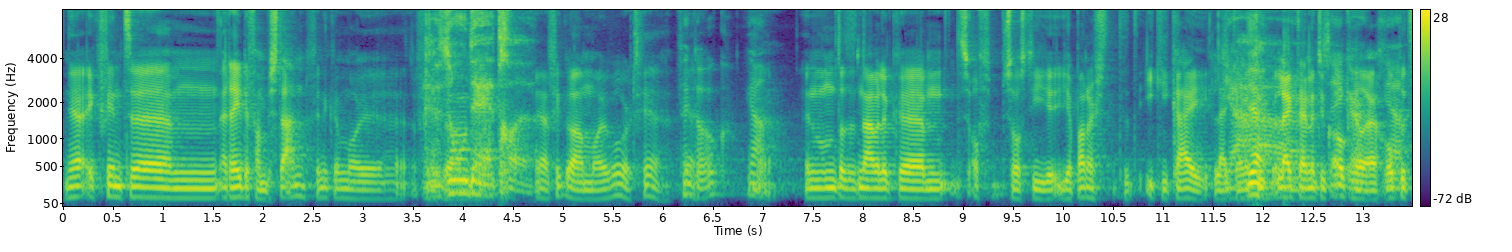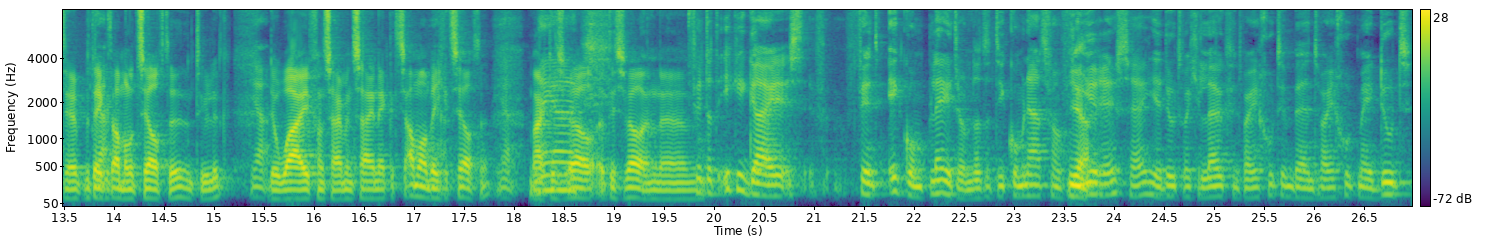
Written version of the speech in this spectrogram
Ja ik vind ehm, reden van bestaan vind ik een mooi. eh, Raison d'être. Ja, vind ik wel een mooi woord. Ja. Vind ja. ik ook. Ja. Ja. En omdat het namelijk, ehm, of zoals die Japanners, dat ikigai lijkt, Ja, daar, natuurlijk, Ja, lijkt daar natuurlijk ook heel erg op. Ja. Het betekent Ja. allemaal hetzelfde natuurlijk. Ja. De why van Simon Sinek, het is allemaal een beetje hetzelfde. Ja. Maar Nou het, is ja, wel, het is wel een... ehm, Ik vind dat Ikigai is, vind ik completer, omdat het die combinatie van Ja. vier is. Hè? Je doet wat je leuk vindt, waar je goed in bent, waar je goed mee doet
